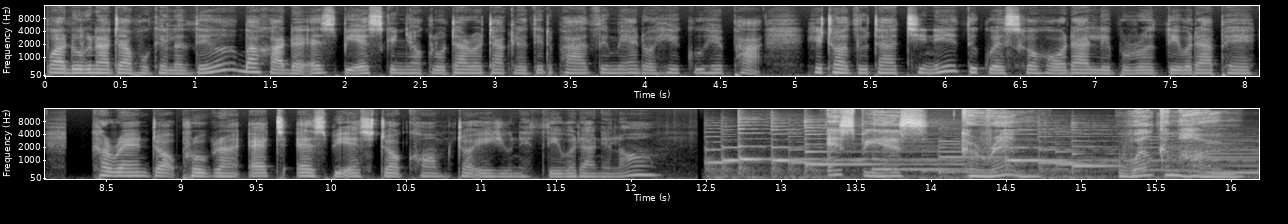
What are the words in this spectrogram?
ပွာဒိုဂနာတာဖိုခဲလတဲ့ဘာခါဒ SBS ကညောကလိုတာရတာကလေတဲ့ဖာသူမဲတော့ဟေကူဟေဖာဟေထောသူတာတီနေသူကွက်စခေါ်ဒါလီဘရတေဝဒါဖဲ current.program@sbs.com.au နဲ့သေဝဒါနေလော SBS Karen. Welcome home.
